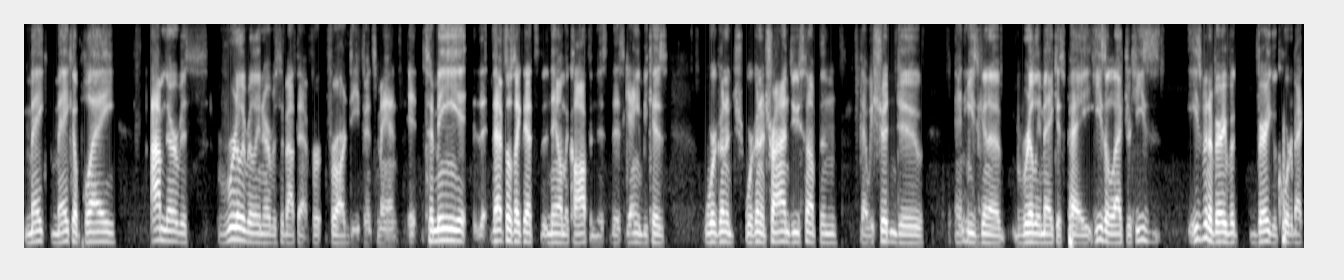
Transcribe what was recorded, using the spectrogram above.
make make a play. I'm nervous, really, really nervous about that for for our defense, man. It to me it, that feels like that's the nail in the coffin this this game because we're gonna we're gonna try and do something that we shouldn't do, and he's gonna really make us pay. He's electric. He's he's been a very very good quarterback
